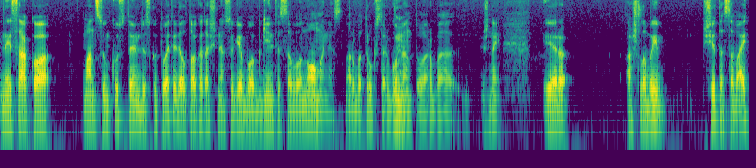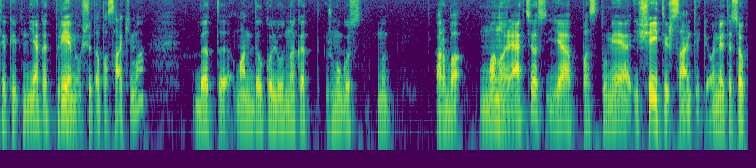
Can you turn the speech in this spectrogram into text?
jinai sako, man sunku su tavim diskutuoti dėl to, kad aš nesugebu apginti savo nuomonės, nu, arba trūksta argumentų, arba, žinai. Ir aš labai šitą savaitę kaip niekad priemiau šitą pasakymą, bet man dėl ko liūdna, kad žmogus, nu, arba mano reakcijos ją pastumėja išeiti iš santykių, o ne tiesiog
